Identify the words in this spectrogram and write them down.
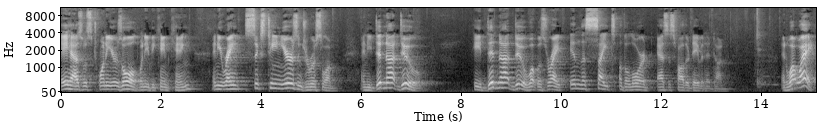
Ahaz was 20 years old when he became king, and he reigned 16 years in Jerusalem. And he did not do he did not do what was right in the sight of the Lord as his father David had done. In what way?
